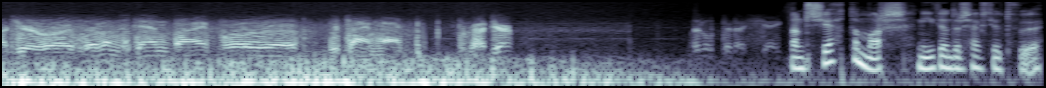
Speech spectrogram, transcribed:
Roger, Aurora 7, stand by for uh, the time hack. Roger. Þann 7. mars 1962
